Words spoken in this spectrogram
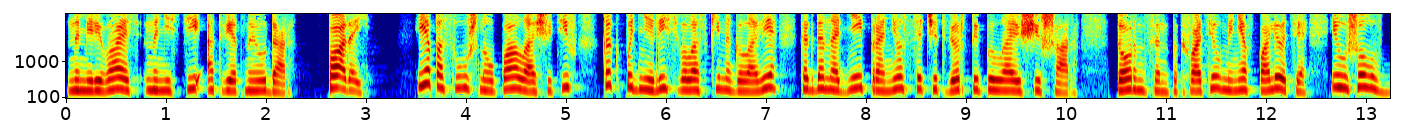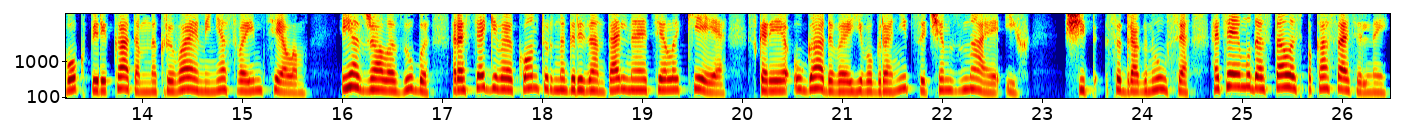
намереваясь нанести ответный удар. «Падай!» Я послушно упала, ощутив, как поднялись волоски на голове, когда над ней пронесся четвертый пылающий шар. Торнсен подхватил меня в полете и ушел в бок перекатом, накрывая меня своим телом. Я сжала зубы, растягивая контур на горизонтальное тело Кея, скорее угадывая его границы, чем зная их. Щит содрогнулся, хотя ему досталось по касательной.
